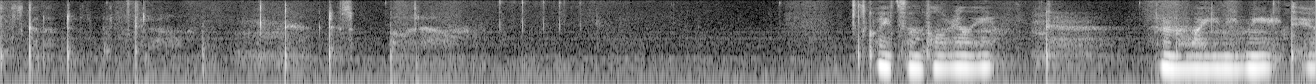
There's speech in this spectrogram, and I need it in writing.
Just gonna just pick it out. Just pull it out. It's quite simple, really. I don't know why you need me to do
